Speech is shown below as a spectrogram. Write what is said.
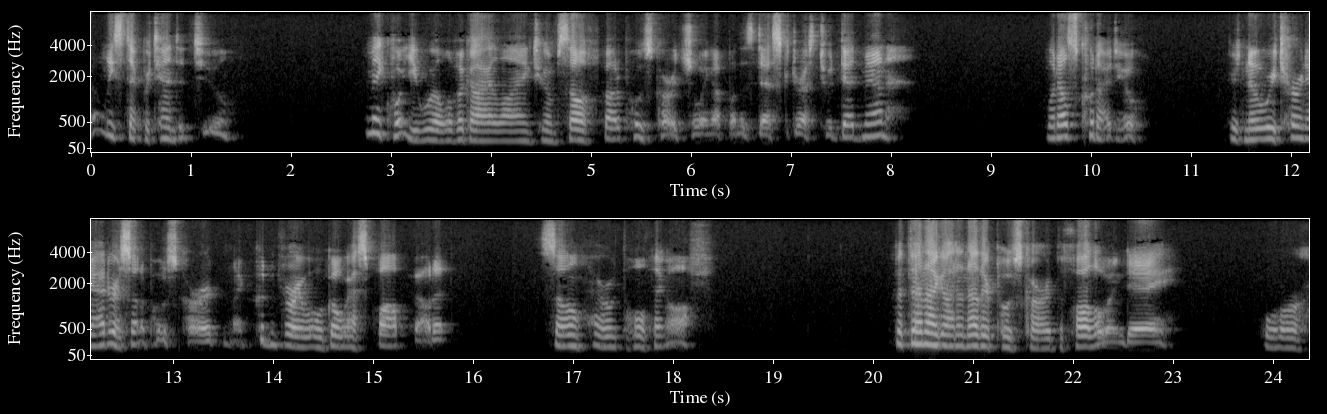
At least I pretended to. Make what you will of a guy lying to himself about a postcard showing up on his desk addressed to a dead man. What else could I do? There's no return address on a postcard, and I couldn't very well go ask Bob about it. So I wrote the whole thing off. But then I got another postcard the following day Or,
